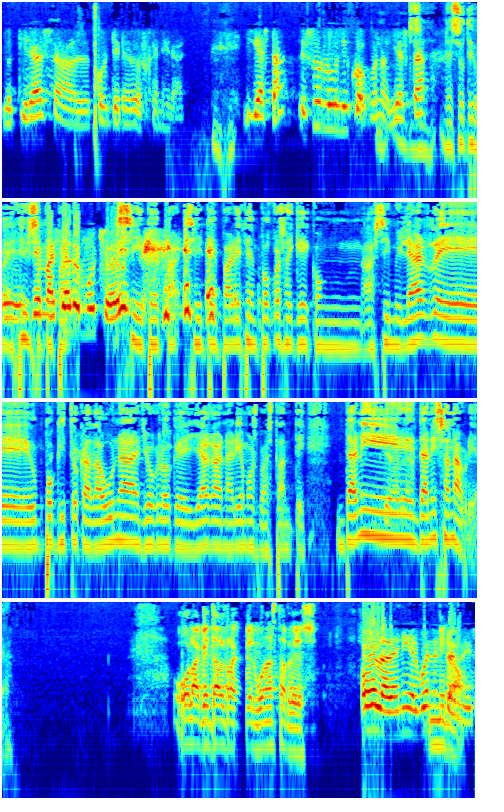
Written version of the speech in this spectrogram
lo tiras al contenedor general. Y ya está, eso es lo único, bueno, ya está. Eso te iba a decir, demasiado mucho, ¿eh? Si te, si te, parecen pocos, hay que con, asimilar eh, un poquito cada una, yo creo que ya ganaríamos bastante. Dani, Dani Sanabria. Hola, ¿qué tal Raquel? Buenas tardes. Hola, Daniel, buenas tardes.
